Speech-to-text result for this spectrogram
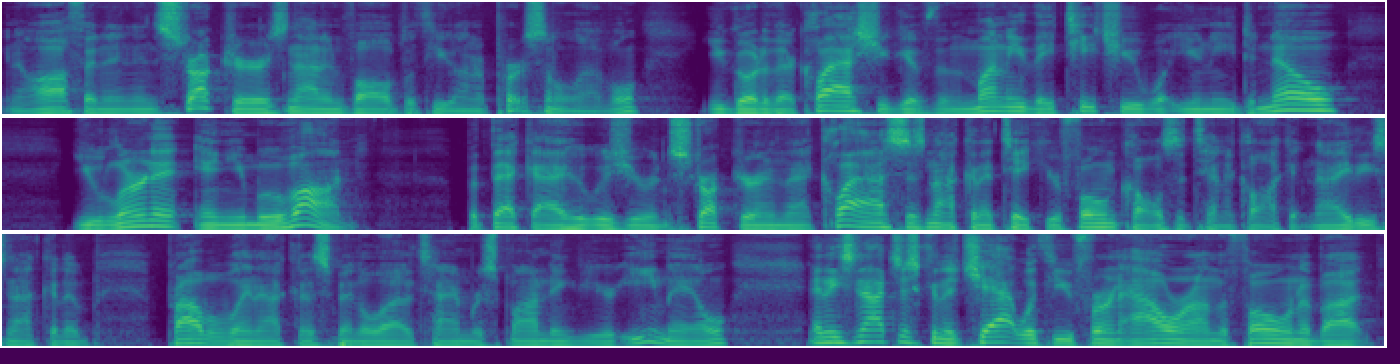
You know, often an instructor is not involved with you on a personal level. You go to their class, you give them money, they teach you what you need to know, you learn it, and you move on. But that guy who was your instructor in that class is not going to take your phone calls at 10 o'clock at night. He's not going to, probably not going to spend a lot of time responding to your email. And he's not just going to chat with you for an hour on the phone about,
